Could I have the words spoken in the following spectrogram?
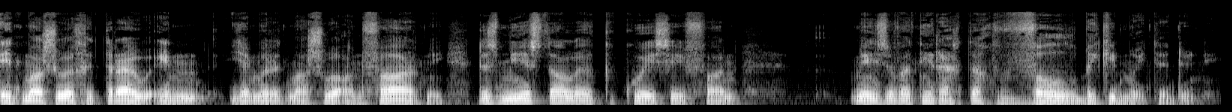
het maar so getrou en jy moet dit maar so aanvaar nie. Dis meestal 'n kwessie van mense wat nie regtig wil bietjie moeite doen nie.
